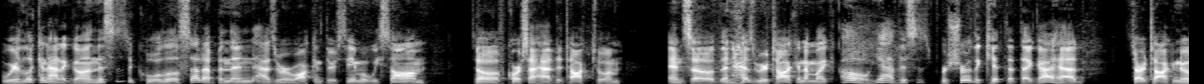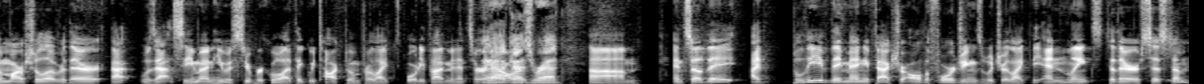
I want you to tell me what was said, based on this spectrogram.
we are looking at it, going, "This is a cool little setup." And then as we were walking through SEMA, we saw him. So of course I had to talk to him. And so then as we were talking, I'm like, oh yeah, this is for sure the kit that that guy had. Started talking to him. Marshall over there at, was at SEMA and he was super cool. I think we talked to him for like 45 minutes or an Yeah, hour. that guy's rad. Um, and so they, I believe they manufacture all the forgings, which are like the end links to their system.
